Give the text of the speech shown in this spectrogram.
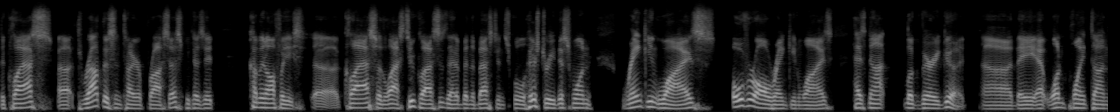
the class uh, throughout this entire process because it coming off a uh, class or the last two classes that have been the best in school history. This one, ranking wise, overall ranking wise, has not looked very good. Uh, they at one point on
